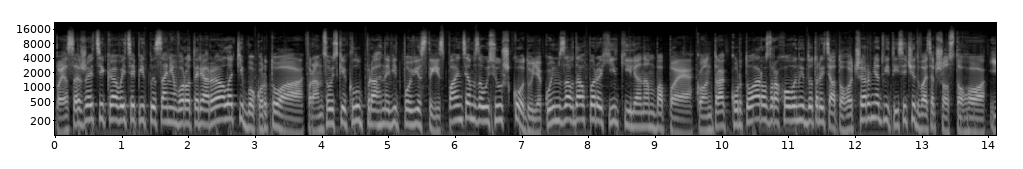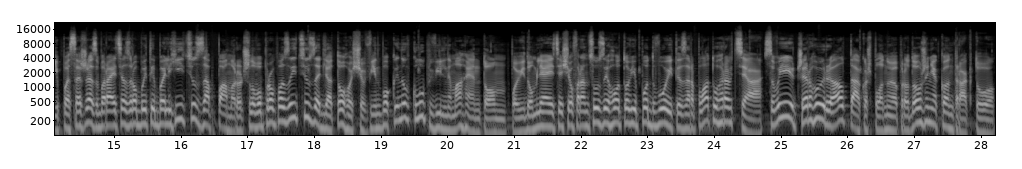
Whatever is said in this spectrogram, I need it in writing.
ПСЖ цікавиться підписанням воротаря Реала Тібо Куртуа. Французький клуб прагне відповісти іспанцям за усю шкоду, яку їм завдав перехід Кіліана Мбапе. Контракт Куртуа розрахований до 30 червня 2026-го. І ПСЖ збирається зробити бельгійцю запаморочливу пропозицію задля того, щоб він покинув клуб вільним агентом. Повідомляється, що французи готові подвоїти зарплату гравця. Своєю чергою Реал також планує продовження контракту.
